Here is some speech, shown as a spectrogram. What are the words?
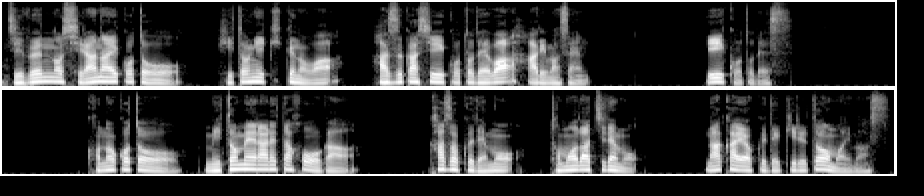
う。自分の知らないことを人に聞くのは恥ずかしいことではありません。いいことです。このことを認められた方が家族でも友達でも仲良くできると思います。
